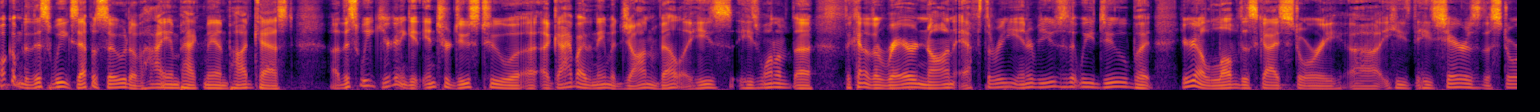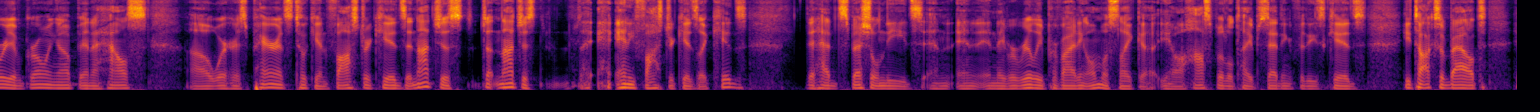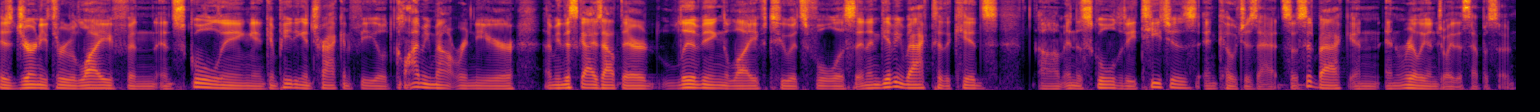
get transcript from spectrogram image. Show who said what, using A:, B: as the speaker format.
A: Welcome to this week's episode of High Impact Man podcast. Uh, this week, you're going to get introduced to a, a, guy by the name of John Vella. He's he's one of the the kind of the rare non F3 interviews that we do, but you're going to love this guy's story. Uh, he he shares the story of growing up in a house. Uh, where his parents took in foster kids, and not just not just any foster kids, like kids that had special needs and, and, and they were really providing almost like a you know a hospital type setting for these kids. He talks about his journey through life and, and schooling and competing in track and field, climbing Mount Rainier. I mean, this guy's out there living life to its fullest and then giving back to the kids um, in the school that he teaches and coaches at. So sit back and, and really enjoy this episode.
